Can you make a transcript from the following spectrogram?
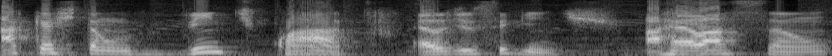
a questão 24, ela diz o seguinte: a relação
